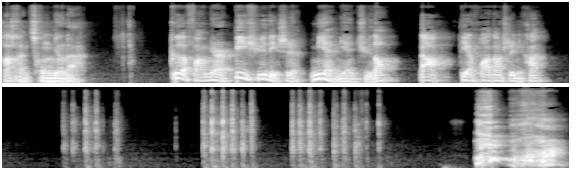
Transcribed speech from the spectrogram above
他很聪明的，各方面必须得是面面俱到。啊，电话当时你看。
